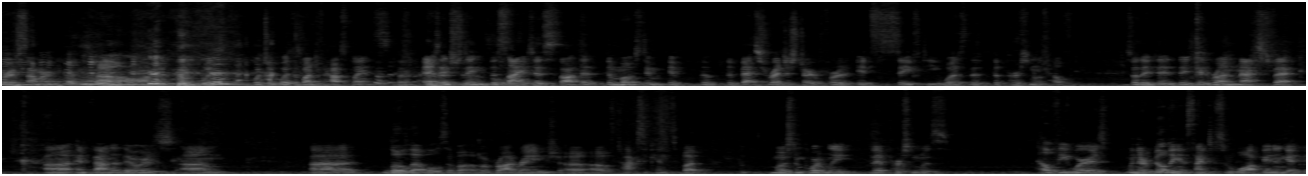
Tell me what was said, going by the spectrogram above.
for a summer, uh, along with, with, with, with a bunch of houseplants. And it's interesting, the scientists thought that the most, if the, the best register for its safety was that the person was healthy. So they did, they did run mass spec uh, and found that there was um, uh, low levels of a, of a broad range uh, of toxicants, but most importantly, that person was healthy, whereas when they're building it, scientists would walk in and get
